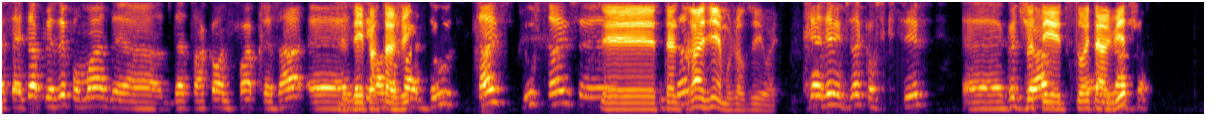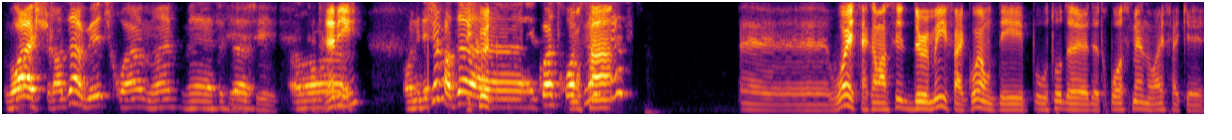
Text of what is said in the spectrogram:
ça a été un plaisir pour moi d'être encore une fois présent. Vous avez partagé. 12, 13, 12, 13. C'était le 13e aujourd'hui, oui. 13e épisode consécutif. good job. tu dois être à 8. Ouais, je suis rendu à 8, je crois, mais c'est ça. C'est très bien. On est déjà rendu à quoi, trois semaines presque? Euh, ouais, ça a commencé le 2 mai. Fait quoi, on est autour de, de trois semaines. Ouais, fait que,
